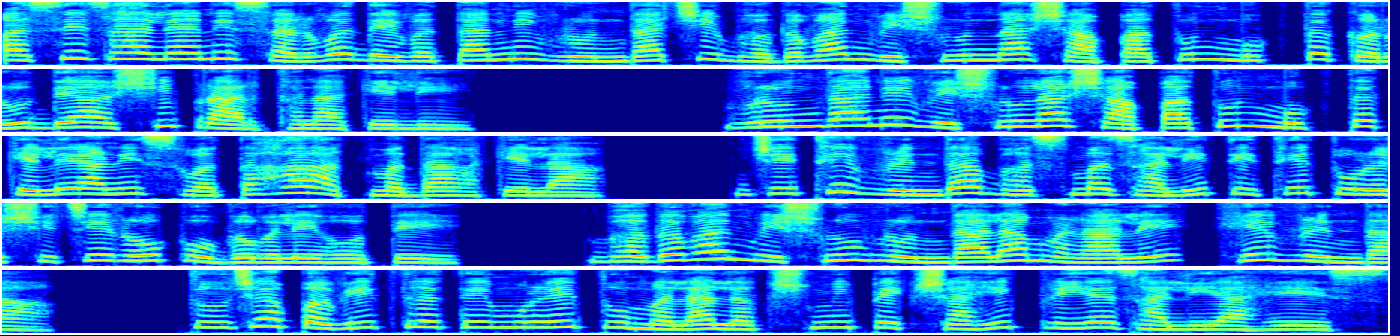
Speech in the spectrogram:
असे झाल्याने सर्व देवतांनी वृंदाची भगवान विष्णूंना शापातून मुक्त करू द्या अशी प्रार्थना केली. वृंदाने विष्णूला शापातून मुक्त केले आणि स्वतः आत्मदाह केला. जिथे वृंदा भस्म झाली तिथे तुळशीचे रोप उगवले होते. भगवान विष्णू वृंदाला म्हणाले हे वृंदा तुझ्या पवित्रतेमुळे तू मला लक्ष्मीपेक्षाही प्रिय झाली आहेस.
